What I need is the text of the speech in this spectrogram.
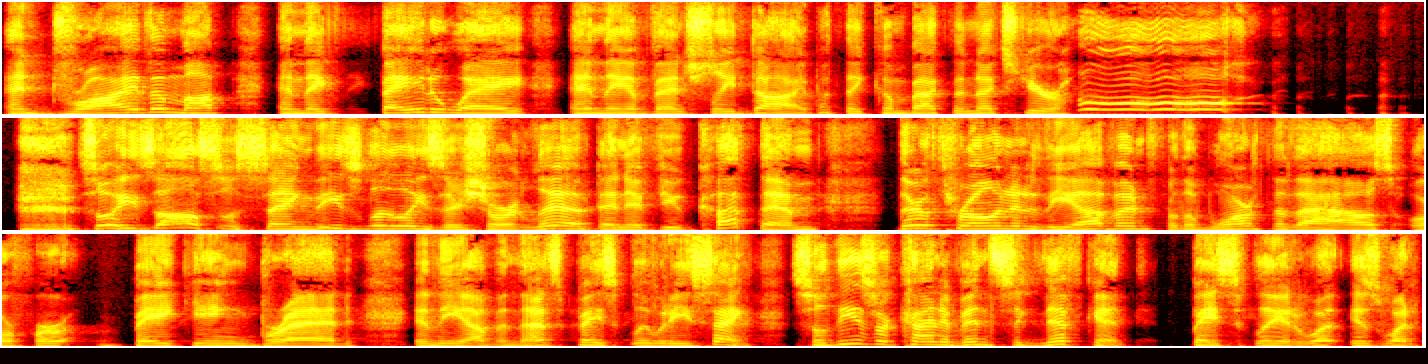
and dry them up and they fade away and they eventually die, but they come back the next year. So he's also saying these lilies are short lived. And if you cut them, they're thrown into the oven for the warmth of the house or for baking bread in the oven. That's basically what he's saying. So these are kind of insignificant, basically, is what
